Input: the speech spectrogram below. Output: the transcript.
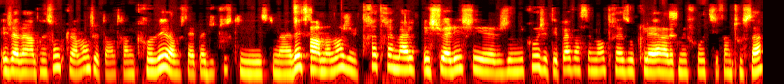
et j'avais l'impression que clairement j'étais en train de crever alors je savais pas du tout ce qui ce qui m'arrivait. À un moment j'ai eu très très mal et je suis allée chez le gynéco, j'étais pas forcément très au clair avec mes frottis, enfin tout ça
